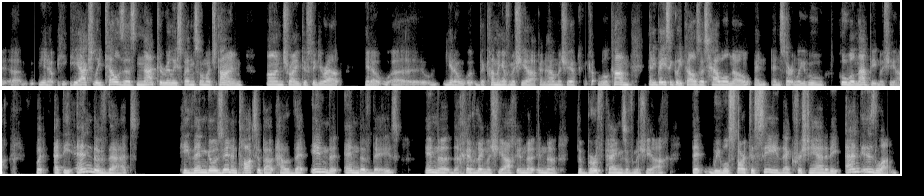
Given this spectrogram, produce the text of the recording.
uh, you know, he, he actually tells us not to really spend so much time on trying to figure out, you know, uh, you know, the coming of Mashiach and how Mashiach will come. And he basically tells us how we'll know, and and certainly who who will not be Mashiach. But at the end of that, he then goes in and talks about how that in the end of days, in the the Chevle Mashiach, in the in the the birth pangs of Mashiach, that we will start to see that Christianity and Islam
